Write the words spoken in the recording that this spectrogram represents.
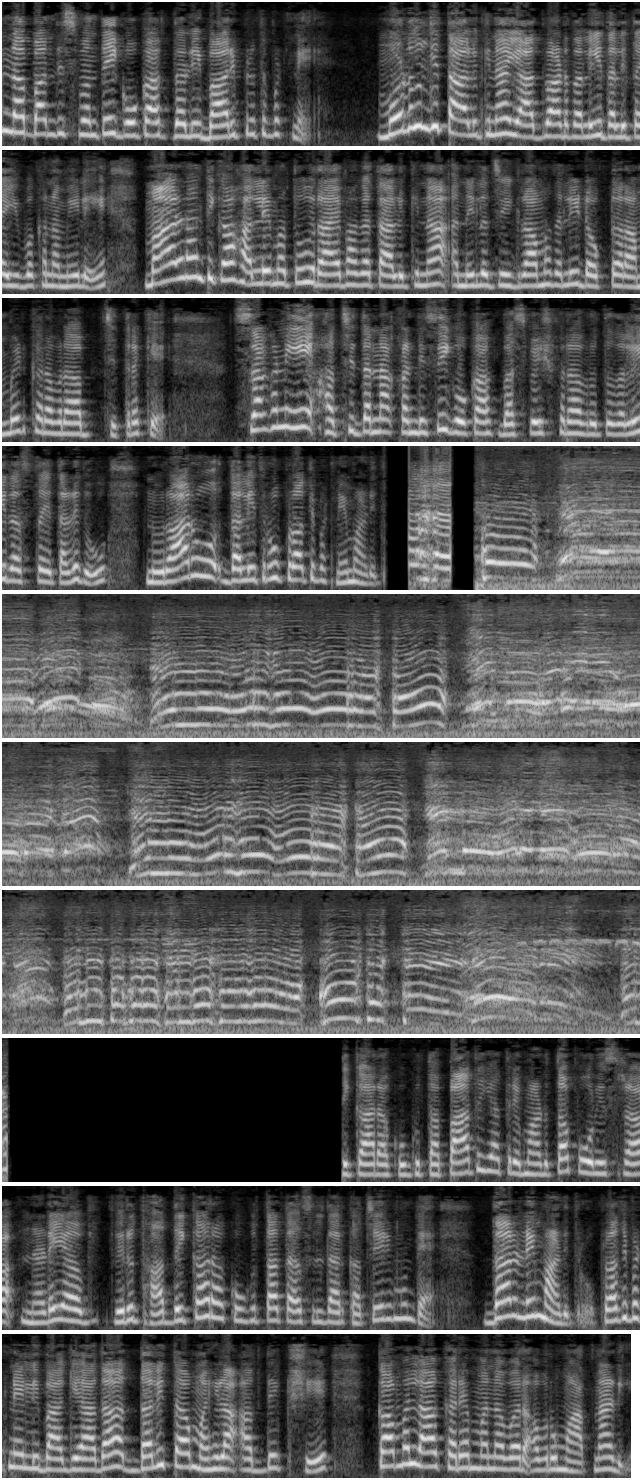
ಆರೋಪಿಗಳನ್ನ ಬಂಧಿಸುವಂತೆ ಗೋಕಾಕ್ದಲ್ಲಿ ಭಾರಿ ಪ್ರತಿಭಟನೆ. ಮೊಡಲ್ಗಿ ತಾಲೂಕಿನ ಯಾದವಾಡದಲ್ಲಿ ದಲಿತ ಯುವಕನ ಮೇಲೆ ಮಾರಣಾಂತಿಕ ಹಲ್ಲೆ ಮತ್ತು ರಾಯಭಾಗ ತಾಲೂಕಿನ ಅನಿಲಜಿ ಗ್ರಾಮದಲ್ಲಿ ಡಾಕ್ಟರ್ ಅಂಬೇಡ್ಕರ್ ಅವರ ಚಿತ್ರಕ್ಕೆ ಸಗಣಿ ಹಚ್ಚಿದ್ದನ್ನ ಖಂಡಿಸಿ ಗೋಕಾಕ್ ಬಸವೇಶ್ವರ ವೃತ್ತದಲ್ಲಿ ರಸ್ತೆ ತಡೆದು ನೂರಾರು ದಲಿತರು ಪ್ರತಿಭಟನೆ ಮಾಡಿದರು. ದಲಿತ ಪರ ಸಂಘಟನೆಗಳ ಒಕ್ಕೂಟಕ್ಕೆ ಧಿಕಾರ ಕೂಗುತ್ತಾ ಪಾದಯಾತ್ರೆ ಮಾಡುತ್ತಾ ಪೊಲೀಸರ ನಡೆಯ ವಿರುದ್ಧ ಧಿಕಾರ ಕೂಗುತ್ತಾ ತಹಸೀಲ್ದಾರ್ ಕಚೇರಿ ಮುಂದೆ ಧರಣಿ ಮಾಡಿದರು. ಪ್ರತಿಭಟನೆಯಲ್ಲಿ ಭಾಗಿಯಾದ ದಲಿತ ಮಹಿಳಾ ಅಧ್ಯಕ್ಷೆ ಕಮಲಾ ಕರೆಮ್ಮನವರ್ ಅವರು ಮಾತನಾಡಿ.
